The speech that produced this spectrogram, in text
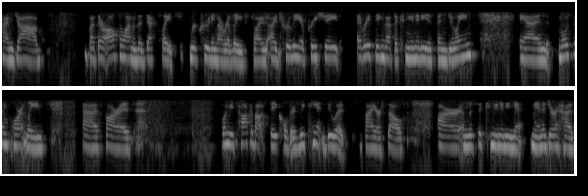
time job, but they're also on the deck plates recruiting our relief. So I, I truly appreciate everything that the community has been doing. And most importantly, as far as when we talk about stakeholders, we can't do it by ourselves our enlisted community ma- manager has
